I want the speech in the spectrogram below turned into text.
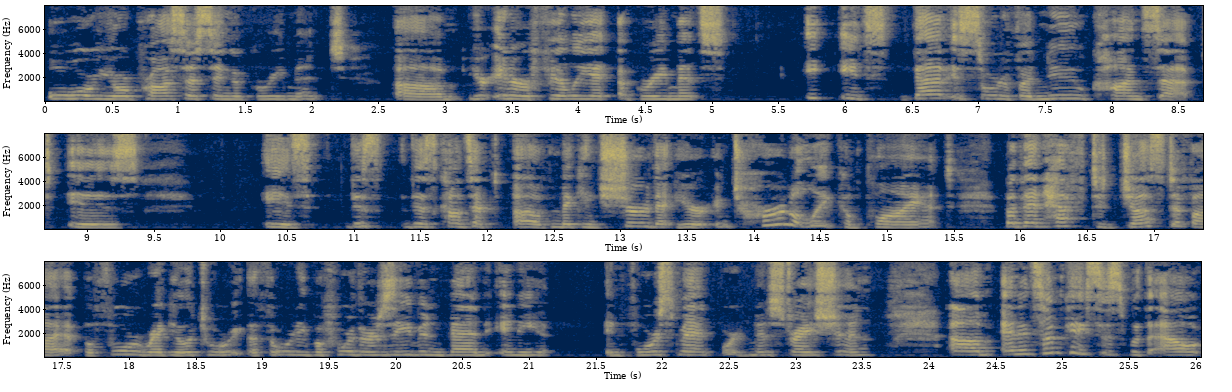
or your processing agreement, um, your inter-affiliate agreements. It, it's that is sort of a new concept. Is is this this concept of making sure that you're internally compliant but then have to justify it before regulatory authority before there's even been any enforcement or administration um, and in some cases without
